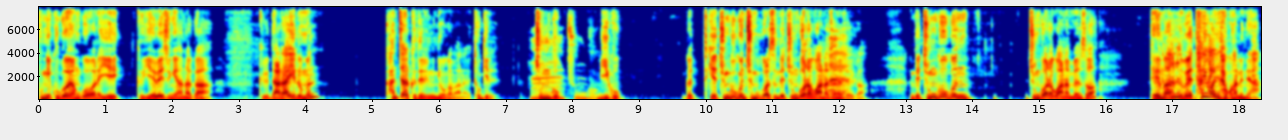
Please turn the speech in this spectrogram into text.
국립국어연구원의 예, 그 예외 중에 하나가 그 나라 이름은 한자를 그대로 읽는 경우가 많아요 독일 음, 중국. 중국. 미국. 그러니까 특히 중국은 중국어를 쓰는데 중국어라고 중- 안 하잖아요, 네. 저희가. 근데 중국은 중국어라고 안 하면서 대만은 왜 타이완이라고 하느냐.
